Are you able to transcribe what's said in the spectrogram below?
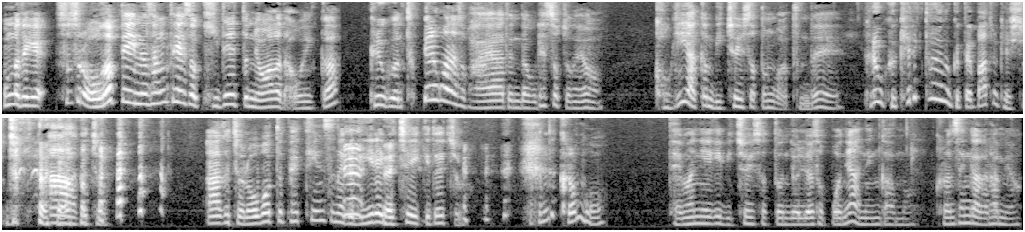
뭔가 되게 스스로 억압돼 있는 상태에서 기대했던 영화가 나오니까 그리고 그건 특별관에서 봐야 된다고 했었잖아요. 거기 약간 미쳐 있었던 것 같은데 그리고 그 캐릭터에도 그때 빠져 계셨잖아요. 아 그쵸 아 그쵸 로버트 패틴슨의 그 일에 미쳐 있기도 했죠. 근데 그럼 뭐 대만이에게 미쳐 있었던 16번이 아닌가 뭐 그런 생각을 하며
